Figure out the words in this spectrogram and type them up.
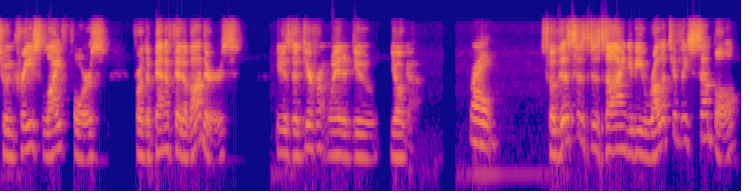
to increase life force for the benefit of others is a different way to do yoga. Right. So this is designed to be relatively simple,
